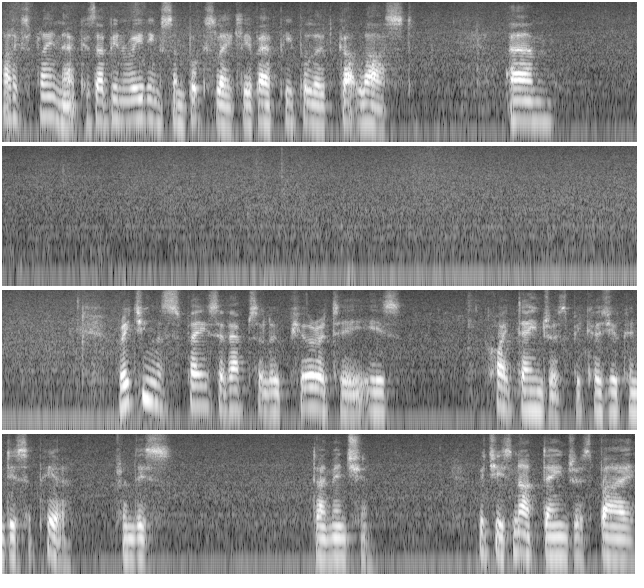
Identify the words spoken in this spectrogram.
I'll explain that because I've been reading some books lately about people that got lost. Um, reaching the space of absolute purity is quite dangerous because you can disappear from this dimension, which is not dangerous by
